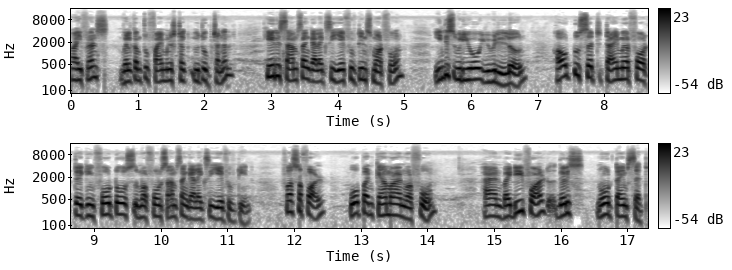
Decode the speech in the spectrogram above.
Hi friends, welcome to 5 Minutes Tech YouTube channel. Here is Samsung Galaxy A15 smartphone. In this video, you will learn how to set timer for taking photos in your phone Samsung Galaxy A15. First of all, open camera in your phone and by default there is no time set.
